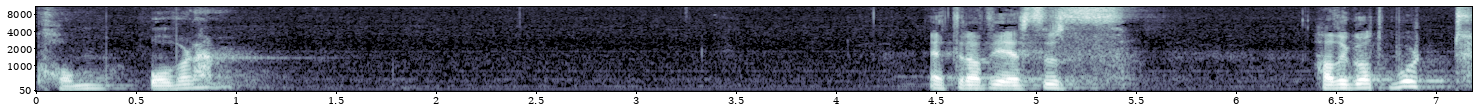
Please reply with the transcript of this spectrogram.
kom over dem. Etter at Jesus hadde gått bort,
